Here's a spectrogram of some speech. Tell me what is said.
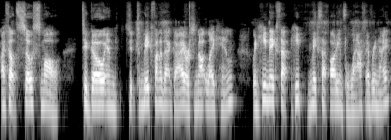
I felt so small to go and to, to make fun of that guy or to not like him when he makes that he makes that audience laugh every night.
